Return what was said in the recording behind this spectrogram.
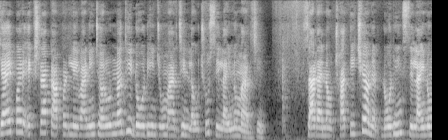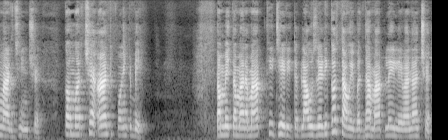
ક્યાંય પણ એક્સ્ટ્રા કાપડ લેવાની જરૂર નથી. દોઢ ઇંચ હું માર્જિન લઉં છું, સિલાઈનું માર્જિન સાડા નવ છાતી છે અને દોઢ ઇંચ સિલાઈનું માર્જિન છે. કમર છે આઠ પોઈન્ટ બે. તમે તમારા માપથી જે રીતે બ્લાઉઝ રેડી કરતા હોય બધા માપ લઈ લેવાના છે.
